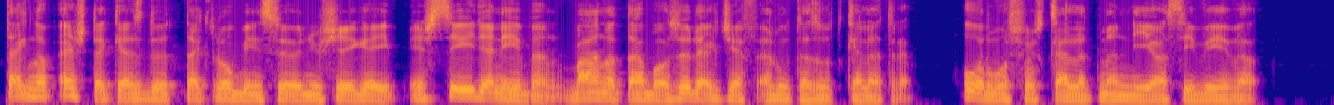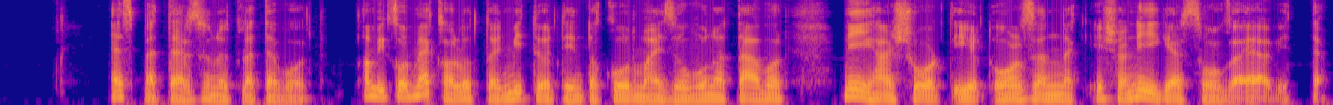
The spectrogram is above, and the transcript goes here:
Tegnap este kezdődtek Robin szörnyűségei, és szégyenében, bánatába az öreg Jeff elutazott keletre. Orvoshoz kellett mennie a szívével. Ez Peterson ötlete volt. Amikor meghallotta, hogy mi történt a kormányzó vonatával, néhány sort írt Olzennek, és a néger szolga elvitte.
